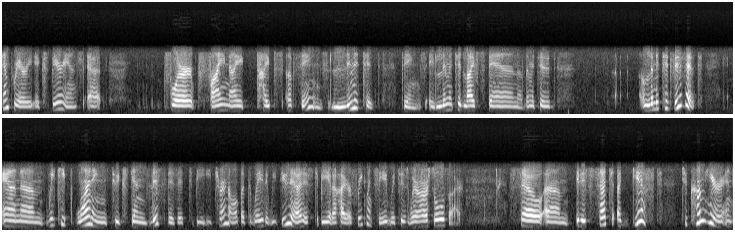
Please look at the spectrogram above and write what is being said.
temporary experience at for finite types of things, limited things, a limited lifespan, a limited a limited visit. And um, we keep wanting to extend this visit to be eternal, but the way that we do that is to be at a higher frequency, which is where our souls are. So um, it is such a gift to come here and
